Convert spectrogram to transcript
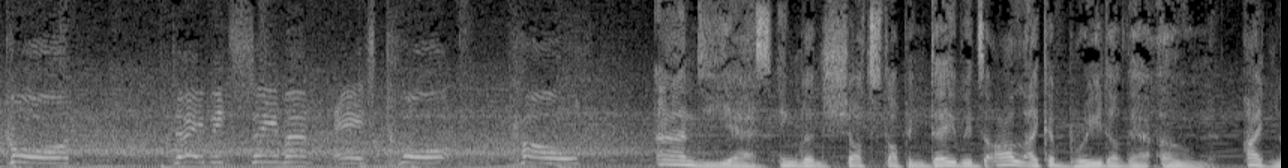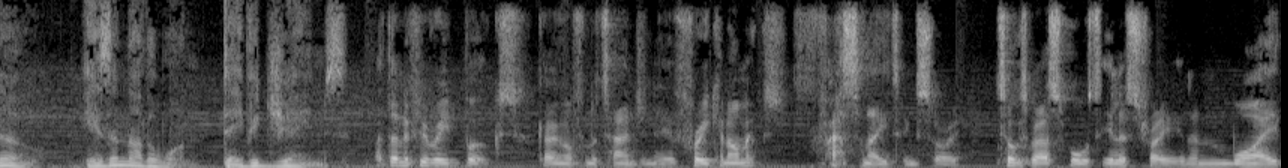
scored. David Seaman is caught cold. And yes, England's shot stopping Davids are like a breed of their own. I'd know. Here's another one David James. I don't know if you read books, going off on a tangent here. Freakonomics, fascinating, sorry. It talks about Sports Illustrated and why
